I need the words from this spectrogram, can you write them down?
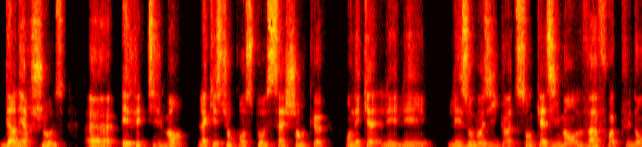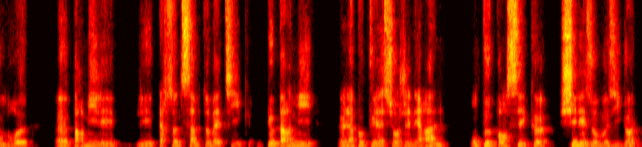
Dernière chose, euh, effectivement, la question qu'on se pose, sachant que les, homozygotes sont quasiment 20 fois plus nombreux euh, parmi les les personnes symptomatiques que parmi euh, la population générale, on peut penser que chez les homozygotes,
